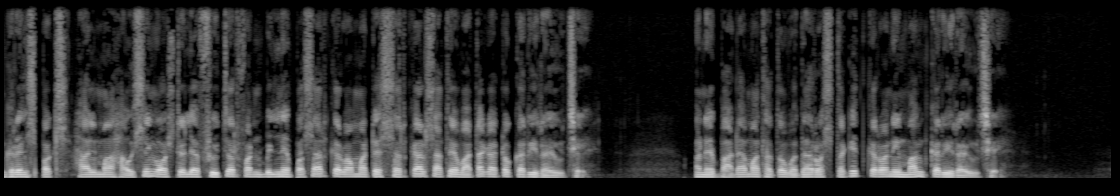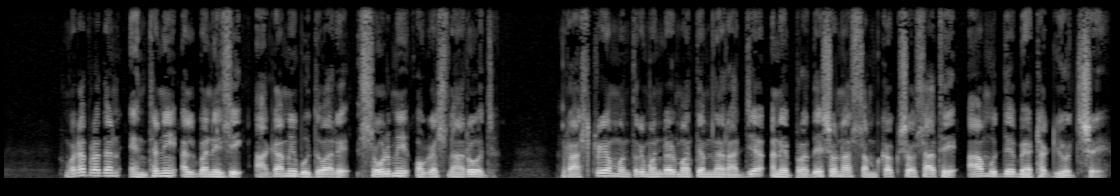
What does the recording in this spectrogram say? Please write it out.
ગ્રીન્સ પક્ષ હાલમાં હાઉસિંગ ઓસ્ટ્રેલિયા ફ્યુચર ફંડ બિલને પસાર કરવા માટે સરકાર સાથે વાટાઘાટો કરી રહ્યું છે. અને ભાડામાં થતો વધારો સ્થગિત કરવાની માંગ કરી રહ્યું છે. વડાપ્રધાન એન્થની અલ્બાનીઝી આગામી બુધવારે સોળમી ઓગસ્ટના રોજ રાષ્ટ્રીય મંત્રીમંડળમાં તેમના રાજ્ય અને પ્રદેશોના સમકક્ષો સાથે આ મુદ્દે બેઠક યોજશે.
